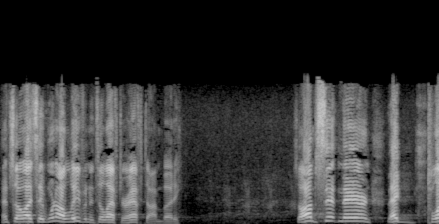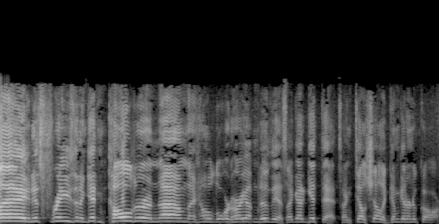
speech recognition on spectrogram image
And so I said, We're not leaving until after halftime, buddy. So I'm sitting there and they play and it's freezing and getting colder and I'm like, oh Lord, hurry up and do this. I got to get that so I can tell Shelly, come get her new car.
